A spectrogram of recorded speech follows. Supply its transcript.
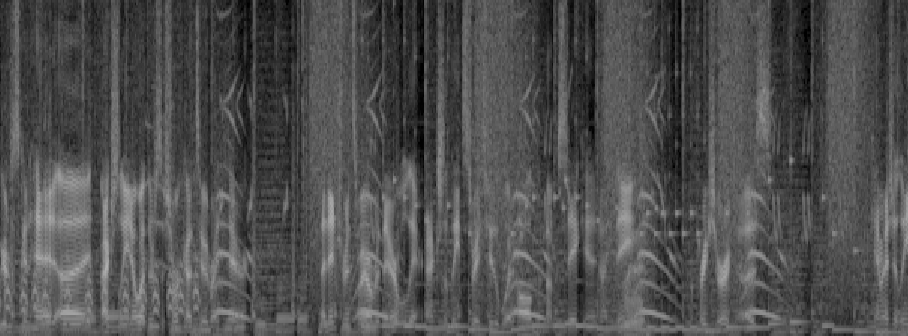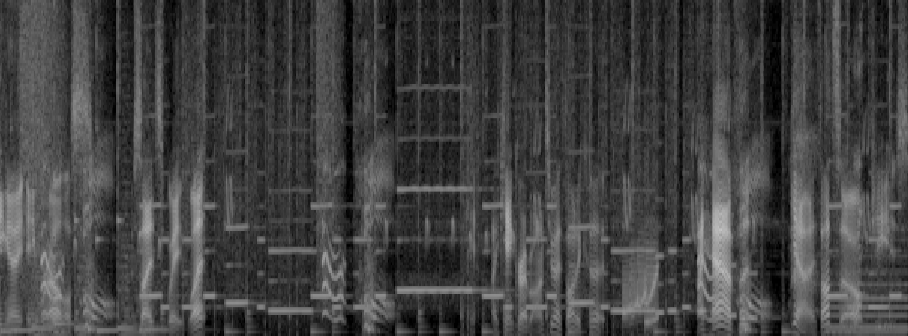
we're just gonna head, uh, actually, you know what, there's a shortcut to it right there. That entrance right over there will actually lead straight to the Wood Hall, if I'm not mistaken, I think. I'm pretty sure it does. I can't imagine it leading anywhere else. Besides, wait, what? I can't grab onto? I thought I could. I have the... Yeah, I thought so. Jeez.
